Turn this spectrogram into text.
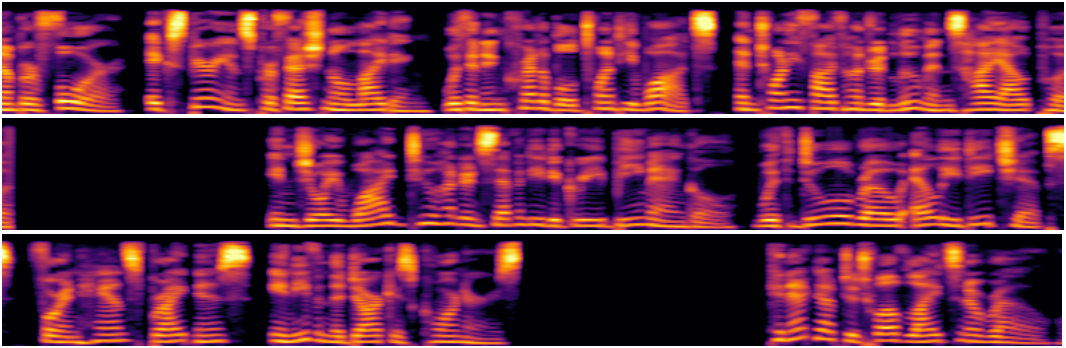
Number 4. Experience professional lighting with an incredible 20 watts and 2500 lumens high output. Enjoy wide 270 degree beam angle with dual row LED chips for enhanced brightness in even the darkest corners. Connect up to 12 lights in a row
